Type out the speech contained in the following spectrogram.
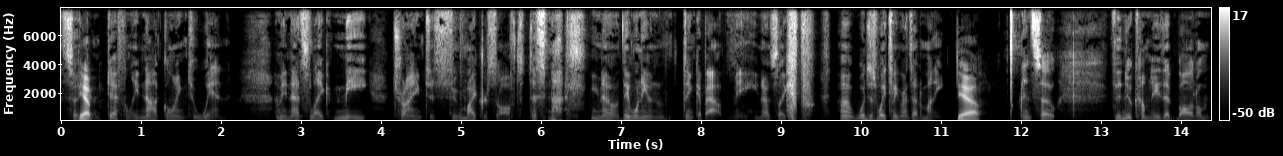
So Yep. you're definitely not going to win. I mean, that's like me trying to sue Microsoft. That's not, you know, they won't even think about me. You know, it's like, uh, we'll just wait till he runs out of money. Yeah. And so the new company that bought them,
